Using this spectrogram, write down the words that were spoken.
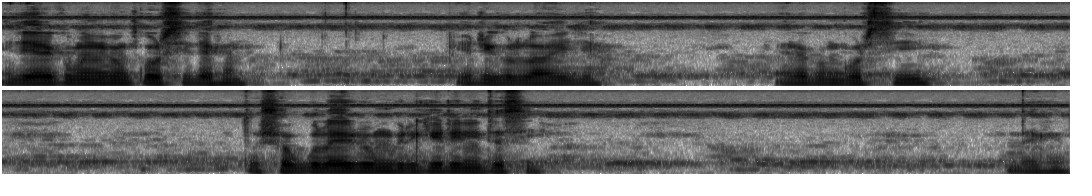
এই যে এরকম এরকম করছি দেখেন। পেটিগুলো এই যে এরকম করছি, তো সবগুলো এরকম করে কেটে নিতেছি। দেখেন।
